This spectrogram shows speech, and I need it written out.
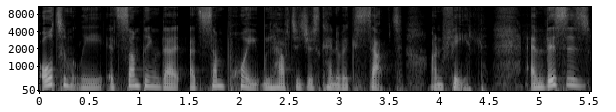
ultimately it's something that at some point we have to just kind of accept on faith. And this is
